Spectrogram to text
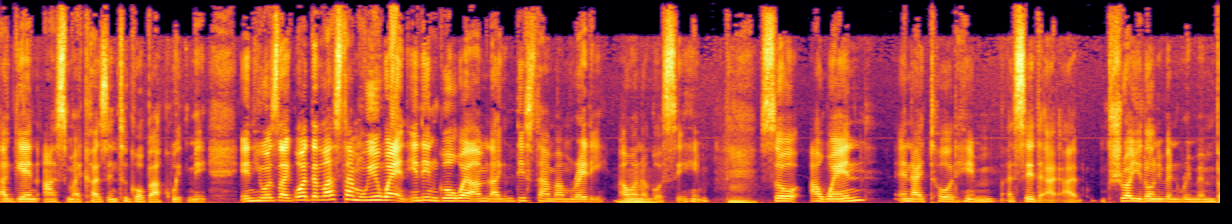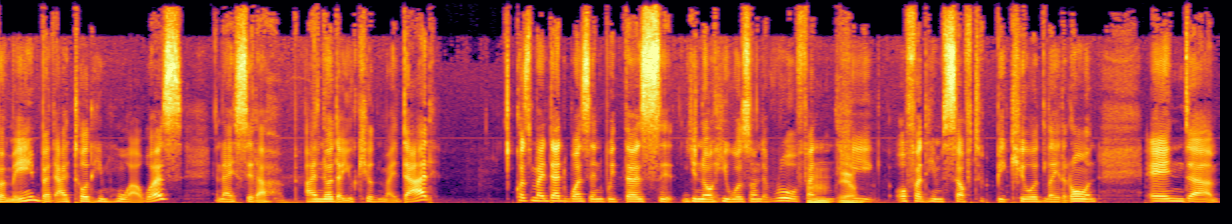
again asked my cousin to go back with me. And he was like, Well, the last time we went, it didn't go well. I'm like, This time I'm ready. I want to mm. go see him. Mm. So I went and I told him, I said, I, I'm sure you don't even remember me, but I told him who I was. And I said, I, I know that you killed my dad because my dad wasn't with us, you know, he was on the roof and mm-hmm. yeah. he offered himself to be killed later on. And um,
